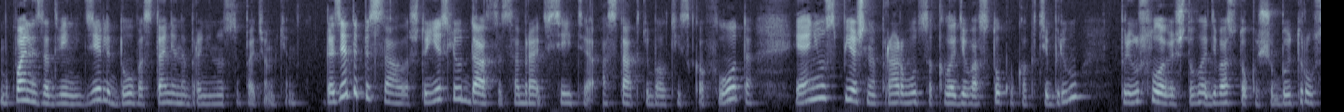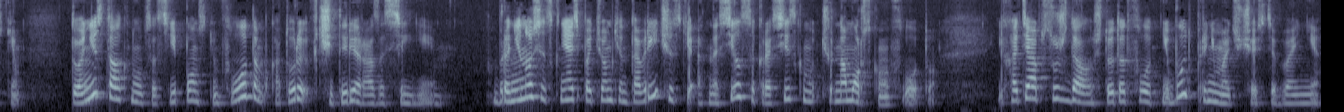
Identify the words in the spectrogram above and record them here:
буквально за две недели до восстания на броненосце Потемкин. Газета писала, что если удастся собрать все эти остатки Балтийского флота, и они успешно прорвутся к Владивостоку к октябрю, при условии, что Владивосток еще будет русским – то они столкнутся с японским флотом, который в четыре раза сильнее. Броненосец князь Потемкин Таврический относился к российскому Черноморскому флоту. И хотя обсуждалось, что этот флот не будет принимать участие в войне,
